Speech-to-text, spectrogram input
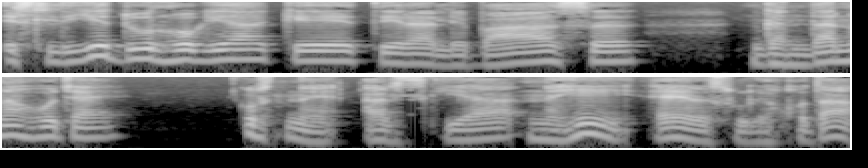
اس لیے دور ہو گیا کہ تیرا لباس گندا نہ ہو جائے۔ اس نے عرض کیا، نہیں، اے رسول خدا،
